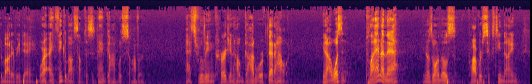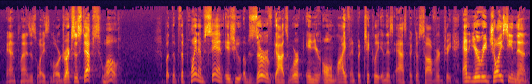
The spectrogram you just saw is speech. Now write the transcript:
about every day, where I think about something, and says, man, God was sovereign. That's really encouraging how God worked that out. You know, I wasn't planning that. You know, it's one of those Proverbs 16 9, man plans his ways, the Lord directs his steps. Whoa. But the, the point I'm saying is you observe God's work in your own life, and particularly in this aspect of sovereignty, and you're rejoicing then.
